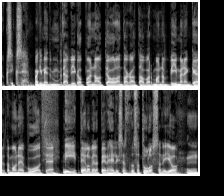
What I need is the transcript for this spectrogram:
yksikseen. Mäkin mietin, että mun pitää viikonloppujen nauttia olan takaa. Tämä on varmaan viimeinen kerta moneen vuoteen. Niin, teillä on vielä perheellisestä tuossa tulossa, niin joo. Mm.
